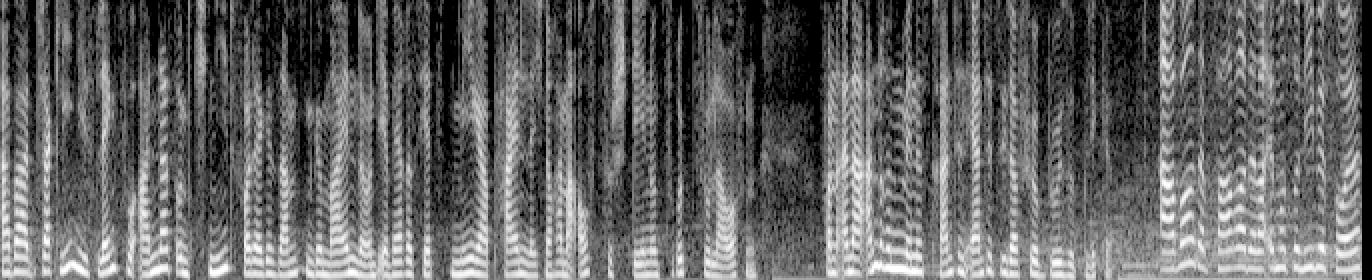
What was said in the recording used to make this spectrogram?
Aber Jacqueline, ist längst woanders und kniet vor der gesamten Gemeinde und ihr wäre es jetzt mega peinlich, noch einmal aufzustehen und zurückzulaufen. Von einer anderen Ministrantin erntet sie dafür böse Blicke. Aber der Pfarrer, der war immer so liebevoll,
